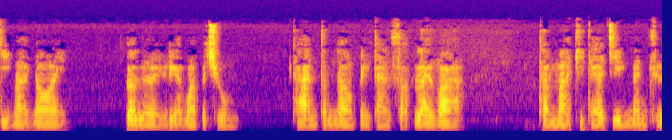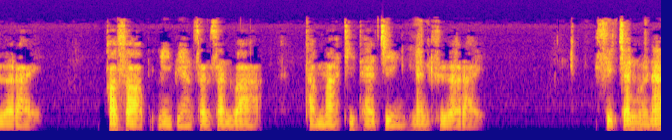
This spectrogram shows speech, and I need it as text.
กี่มากน้อย ก็เลยเรียกมาประชุม ฐานทำนองเป็นการสอบไล่ว่า ธรรมะที่แท้จริงนั่นคืออะไร ข้อสอบมีเพียงสั้นๆว่า ธรรมะที่แท้จริงนั่นคืออะไรศิษย์ชั้นหัวหน้า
